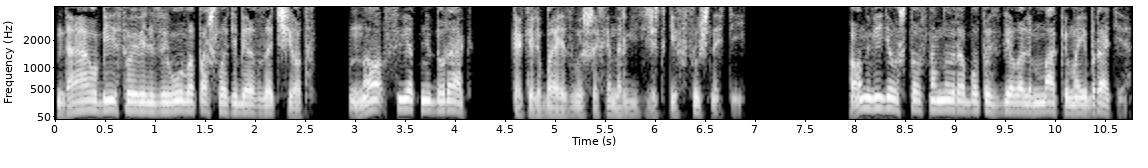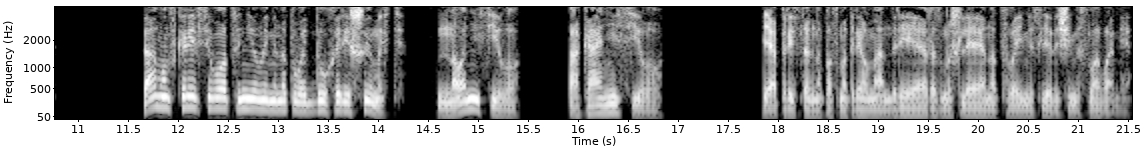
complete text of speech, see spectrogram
«Да, убийство Вельзеула пошло тебе в зачет, но Свет не дурак, как и любая из высших энергетических сущностей. Он видел, что основную работу сделали маг и мои братья. Там он, скорее всего, оценил именно твой дух и решимость, но не силу. Пока не силу. Я пристально посмотрел на Андрея, размышляя над своими следующими словами.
